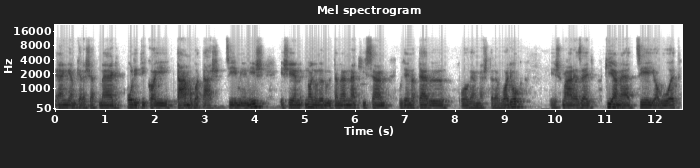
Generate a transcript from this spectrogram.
engem keresett meg politikai támogatás címén is, és én nagyon örültem ennek, hiszen ugye én a tevő polgármestere vagyok, és már ez egy kiemelt célja volt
